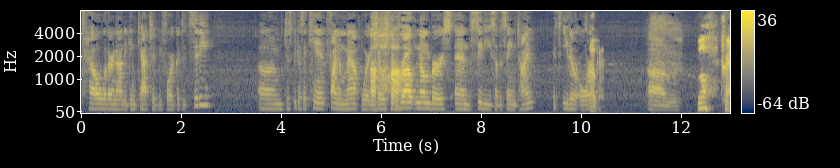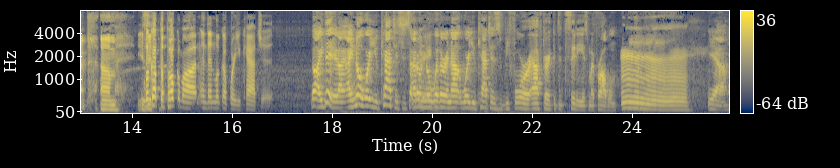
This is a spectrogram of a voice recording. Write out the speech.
tell whether or not you can catch it before it goes to its city. Um, just because I can't find a map where it shows Uh-huh. the route numbers and the cities at the same time. It's either or. Okay. Um, Well, crap. Um, is look it- up the Pokemon and then look up where you catch it. no, I did. I, I know where you catch it. It's just I don't know whether or not where you catch is before or after it goes to its city is my problem. Mm, Yeah.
